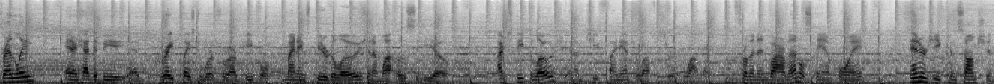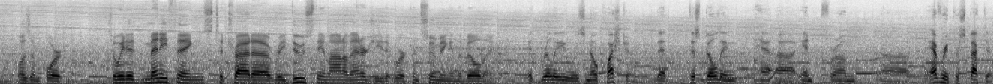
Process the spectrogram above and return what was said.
friendly and it had to be a great place to work for our people. My name is Peter Desloge and I'm Watlow's CEO. I'm Steve Desloge and I'm Chief Financial Officer at Watlow. From an environmental standpoint, energy consumption was important. So we did many things to try to reduce the amount of energy that we're consuming in the building. It really was no question that this building, uh, in, from uh, every perspective,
